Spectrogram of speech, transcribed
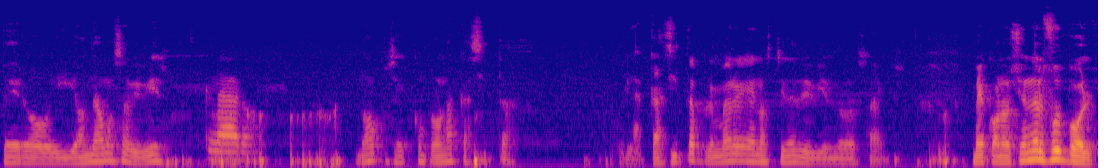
pero ¿y dónde vamos a vivir? Claro. No, pues hay que comprar una casita. La casita primero ya nos tienes viviendo dos años. Me conoció en el fútbol.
